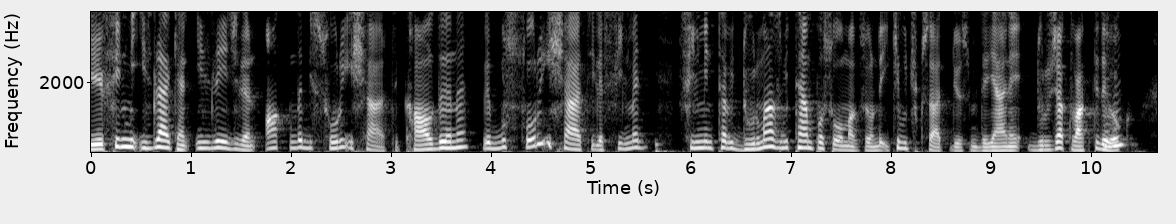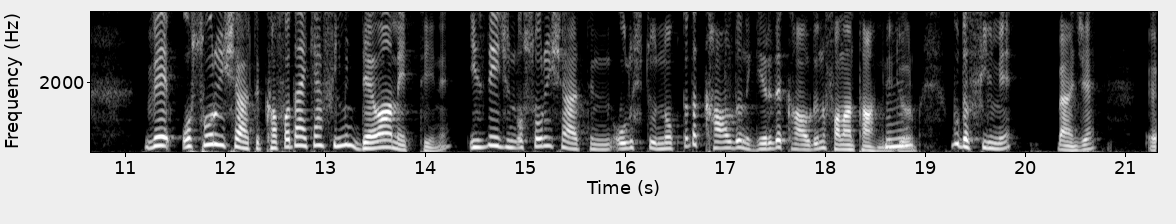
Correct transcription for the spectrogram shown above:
Ee, filmi izlerken izleyicilerin aklında bir soru işareti kaldığını ve bu soru işaretiyle filme filmin tabi durmaz bir temposu olmak zorunda. iki buçuk saat diyorsun bir de yani duracak vakti de Hı hı. yok. Ve o soru işareti kafadayken filmin devam ettiğini, izleyicinin o soru işaretinin oluştuğu noktada kaldığını, geride kaldığını falan tahmin Hı hı. ediyorum. Bu da filmi bence e,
